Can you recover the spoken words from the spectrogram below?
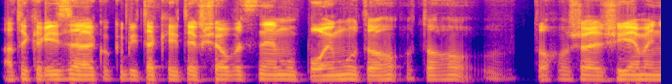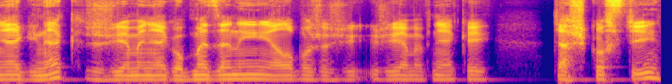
a tej kríze ako keby takej tej všeobecnému pojmu toho, toho, toho, že žijeme nejak inak, že žijeme nejak obmedzený, alebo že ži, žijeme v nejakej ťažkosti,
